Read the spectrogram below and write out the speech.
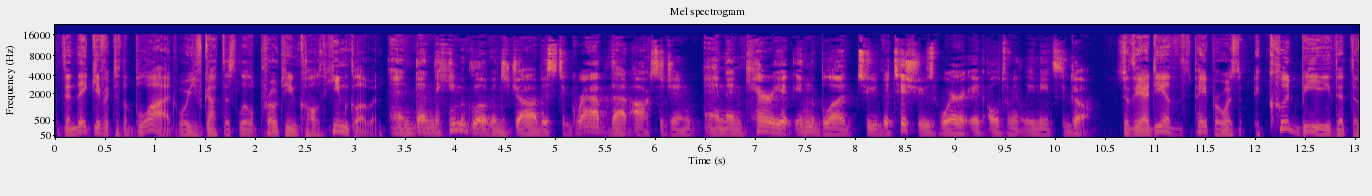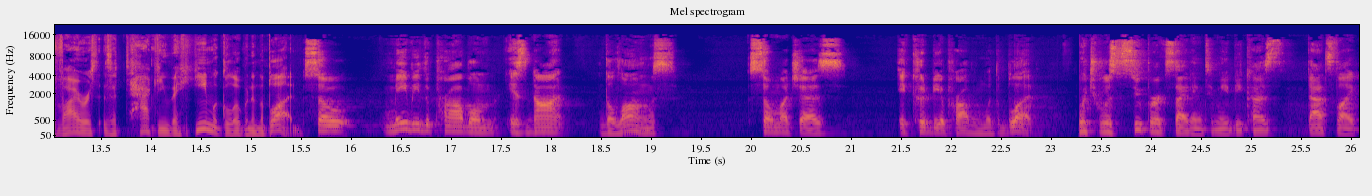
but then they give it to the blood where you've got this little protein called hemoglobin. And then the hemoglobin's job is to grab that oxygen and then carry it in the blood to the tissues where it ultimately needs to go. So the idea of this paper was it could be that the virus is attacking the hemoglobin in the blood. So maybe the problem is not the lungs so much as it could be a problem with the blood, which was super exciting to me because that's like,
